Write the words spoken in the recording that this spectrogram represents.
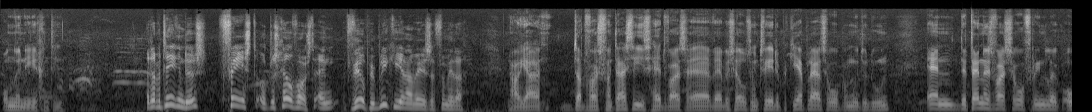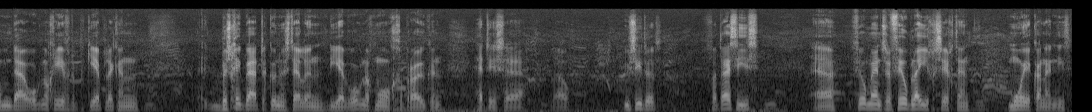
onder 19. En dat betekent dus feest op de Schelvorst en veel publiek hier aanwezig vanmiddag. Nou ja, dat was fantastisch. Het was, eh, we hebben zelfs een tweede parkeerplaats open moeten doen. En de tennis was zo vriendelijk om daar ook nog even de parkeerplekken beschikbaar te kunnen stellen. Die hebben we ook nog mogen gebruiken. Het is, eh, nou, u ziet het, fantastisch. Eh, veel mensen, veel blije gezichten. Mooier kan het niet.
